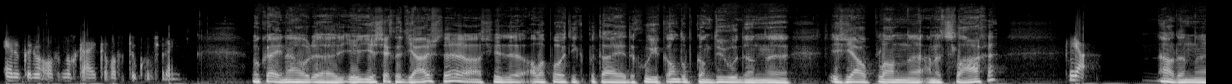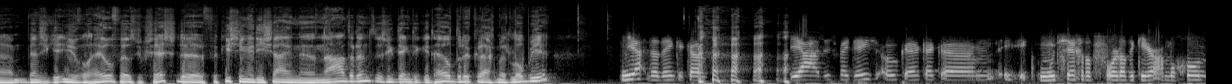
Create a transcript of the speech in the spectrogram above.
En dan kunnen we altijd nog kijken wat de toekomst brengt. Oké, nou, de- je, je zegt het juist. Hè? Als je de, alle politieke partijen de goede kant op kan duwen... dan eh, is jouw plan eh, aan het slagen. Ja, Nou, dan eh, wens ik je in ieder geval heel veel succes. De verkiezingen die zijn eh, naderend. Dus ik denk dat je het heel druk krijgt met lobbyen. Ja, dat denk ik ook. ja, dus bij deze ook. Hè. Kijk, ehm, ik, ik moet zeggen dat voordat ik hier aan begon...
